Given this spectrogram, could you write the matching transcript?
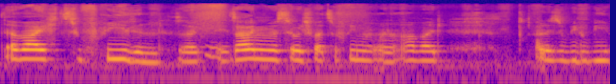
Da war ich zufrieden. Sag, sagen wir es so, ich war zufrieden mit meiner Arbeit. Alles subidubi.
